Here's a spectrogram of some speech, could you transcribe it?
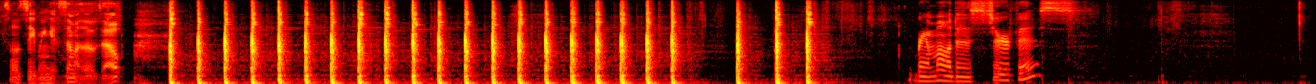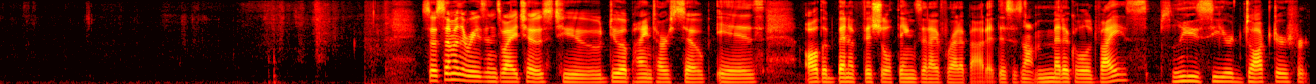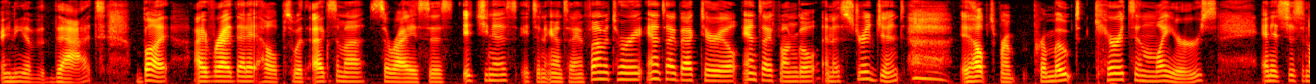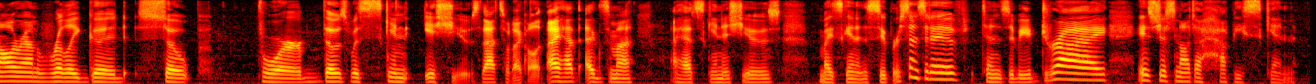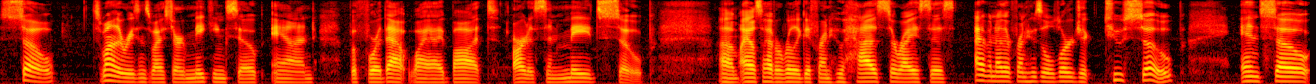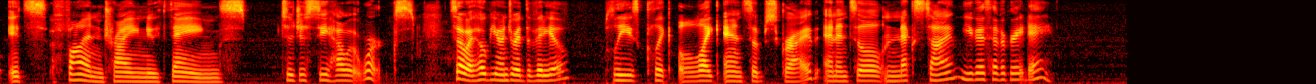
So let's see if we can get some of those out. Bring them all to the surface. So some of the reasons why I chose to do a pine tar soap is all the beneficial things that I've read about it. This is not medical advice. Please see your doctor for any of that. But I've read that it helps with eczema, psoriasis, itchiness. It's an anti inflammatory, antibacterial, antifungal, and astringent. It helps pr- promote keratin layers. And it's just an all around really good soap for those with skin issues. That's what I call it. I have eczema, I have skin issues. My skin is super sensitive, tends to be dry. It's just not a happy skin. So, it's one of the reasons why I started making soap and before that why I bought artisan made soap. Um, I also have a really good friend who has psoriasis. I have another friend who's allergic to soap. And so it's fun trying new things to just see how it works. So I hope you enjoyed the video. Please click like and subscribe. And until next time, you guys have a great day.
